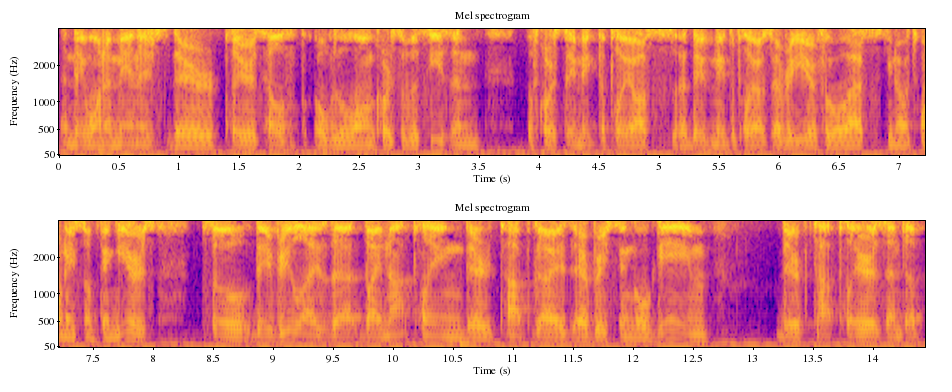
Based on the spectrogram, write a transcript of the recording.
and they want to manage their players' health over the long course of a season. Of course, they make the playoffs. Uh, they've made the playoffs every year for the last, you know, 20 something years. So they realize that by not playing their top guys every single game, their top players end up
